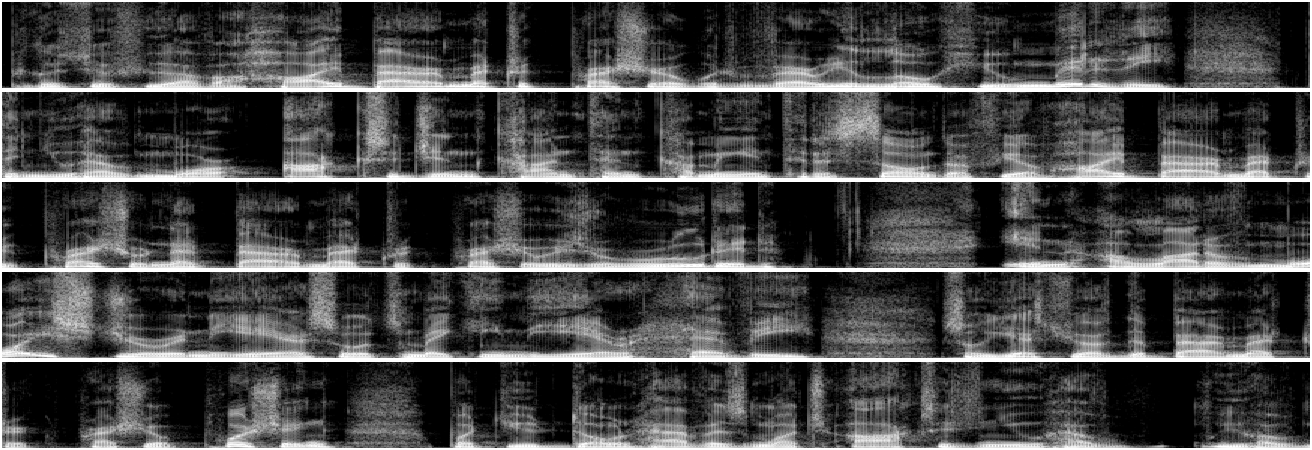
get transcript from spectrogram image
Because if you have a high barometric pressure with very low humidity, then you have more oxygen content coming into the cylinder. If you have high barometric pressure and that barometric pressure is rooted in a lot of moisture in the air, so it's making the air heavy. So, yes, you have the barometric pressure pushing, but you don't have as much oxygen. You have you have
